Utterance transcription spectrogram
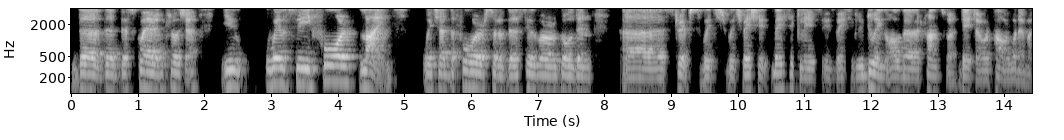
the, the, the square enclosure, you will see four lines, which are the four sort of the silver or golden uh, strips, which which basic, basically is, is basically doing all the transfer data or power, whatever.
